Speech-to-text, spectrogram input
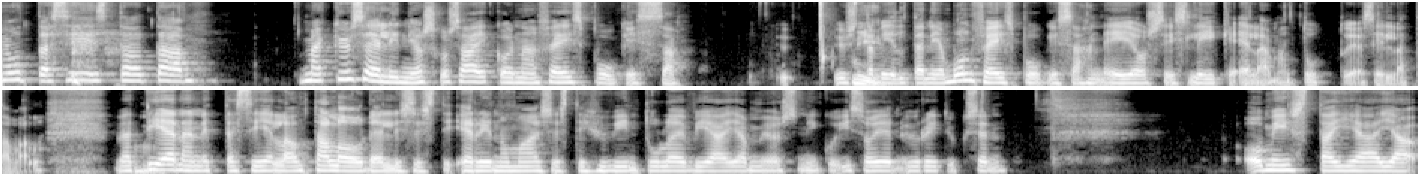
mutta siis tota, mä kyselin joskus aikoinaan Facebookissa ystäviltäni, niin. ja mun Facebookissahan ei ole siis liike-elämän tuttuja sillä tavalla. Mä mm. tiedän, että siellä on taloudellisesti erinomaisesti hyvin tulevia ja myös niin kuin isojen yrityksen omistajia, ja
